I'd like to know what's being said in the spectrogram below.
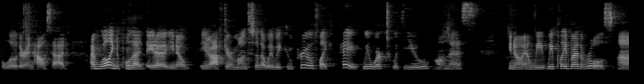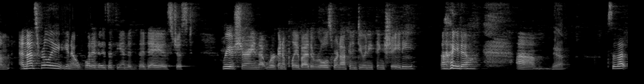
below their in-house ad. I'm willing to pull mm-hmm. that data, you know, you know, after a month, so that way we can prove, like, hey, we worked with you on this, you know, and we we played by the rules. Um, and that's really, you know, what it is at the end of the day is just reassuring that we're going to play by the rules. We're not going to do anything shady, you know. Um, yeah. So that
